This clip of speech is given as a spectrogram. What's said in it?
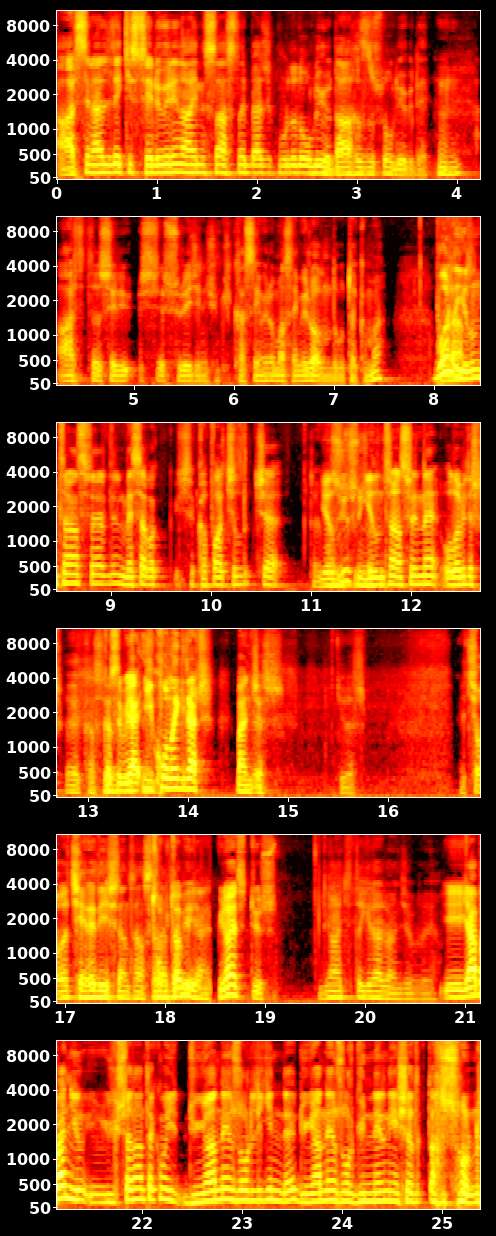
Arsenal'deki serüvenin aynısı aslında birazcık burada da oluyor. Daha hızlısı oluyor bir de. Artı seri, sü- sürecini çünkü Casemiro Masemiro alındı bu takıma. Bu arada Ara- yılın transferleri mesela bak işte kafa açıldıkça Tabii yazıyorsun. Yılın transferine olabilir. Evet. Casemiro ya ilk ona girer bence. girer. girer. E, o da çehre değiştiren transferlerden Tabii tabii yani. United diyorsun. United'a girer bence buraya. Ee, ya ben yükselen takımı dünyanın en zor liginde, dünyanın en zor günlerini yaşadıktan sonra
